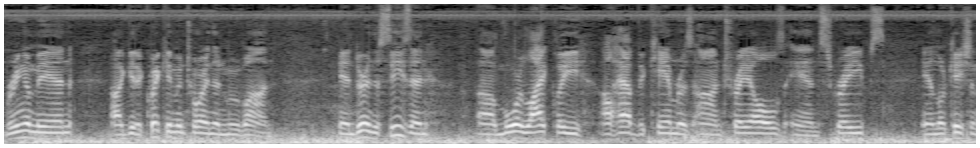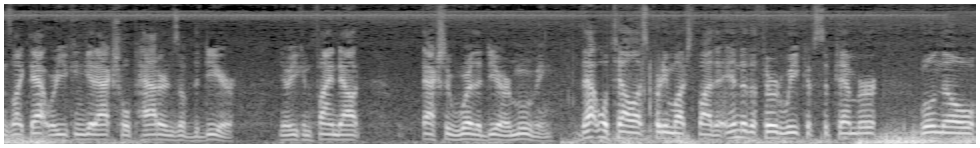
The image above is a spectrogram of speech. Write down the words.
bring them in, uh, get a quick inventory, and then move on. And during the season, uh, more likely I'll have the cameras on trails and scrapes and locations like that where you can get actual patterns of the deer. You know, you can find out actually where the deer are moving. That will tell us pretty much by the end of the third week of September, we'll know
